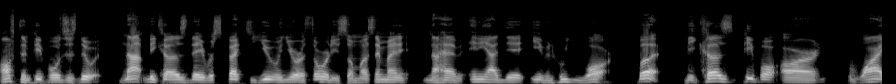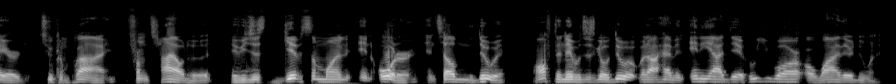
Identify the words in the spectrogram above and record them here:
Often people will just do it, not because they respect you and your authority so much. They might not have any idea even who you are, but because people are wired to comply from childhood, if you just give someone an order and tell them to do it, often they will just go do it without having any idea who you are or why they're doing it.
